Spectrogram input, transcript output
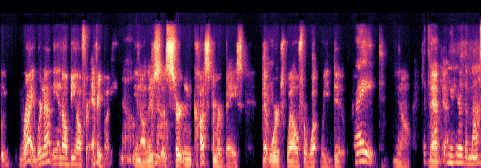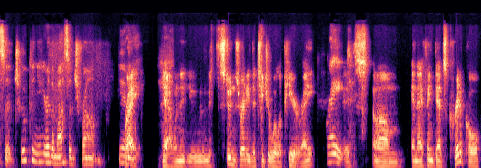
We're, right. We're not the end all be all for everybody. no You know, there's No. a certain customer base that works well for what we do. right You know, it's That- how can you hear the message who can you hear the message from You know? right. Yeah. When the, you, when the student's ready, the teacher will appear, right? right it's um and i think that's critical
